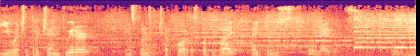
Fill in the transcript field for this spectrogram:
Y Huachatrucha en Twitter. Y nos pueden escuchar por Spotify, iTunes y iVoox.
